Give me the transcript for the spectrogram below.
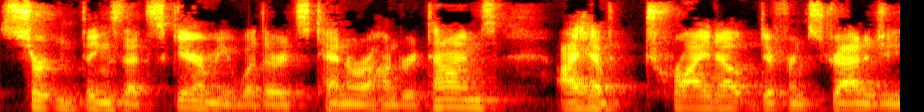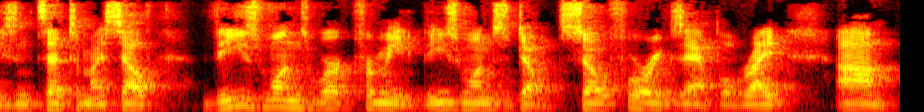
certain things that scare me, whether it's 10 or 100 times, I have tried out different strategies and said to myself, these ones work for me, these ones don't. So, for example, right, um,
